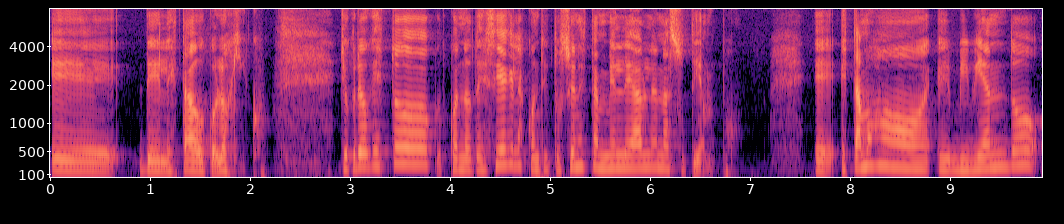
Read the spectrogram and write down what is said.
eh, del Estado ecológico, yo creo que esto, cuando te decía que las constituciones también le hablan a su tiempo, eh, estamos eh, viviendo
